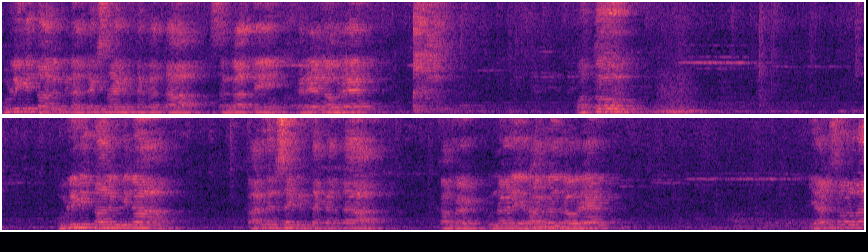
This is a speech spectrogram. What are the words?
ಹುಳಿಗಿ ತಾಲೂಕಿನ ಅಧ್ಯಕ್ಷರಾಗಿರ್ತಕ್ಕಂಥ ಸಂಗಾತಿ ಕರೇನ್ ಅವರೇ. ಮತ್ತು ಹುಳಿಗಿ ತಾಲೂಕಿನ ಕಾರ್ಯದರ್ಶಿ ಆಗಿರ್ತಕ್ಕಂಥ ಕಾಮ್ರೇಡ್ ಉನ್ನಾಳಿ ರಾಘವೇಂದ್ರ ಅವರೇ. ಎರಡ್ ಸಾವಿರದ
